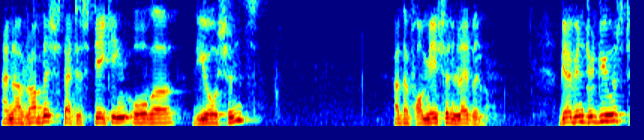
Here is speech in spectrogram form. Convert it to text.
and our rubbish that is taking over the oceans at the formation level. We have introduced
